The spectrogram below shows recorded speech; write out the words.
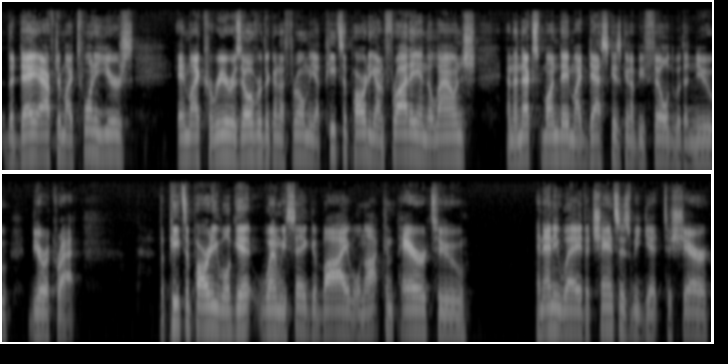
the day after my 20 years in my career is over, they're going to throw me a pizza party on Friday in the lounge, and the next Monday, my desk is going to be filled with a new bureaucrat. The pizza party we'll get when we say goodbye will not compare to, in any way, the chances we get to share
